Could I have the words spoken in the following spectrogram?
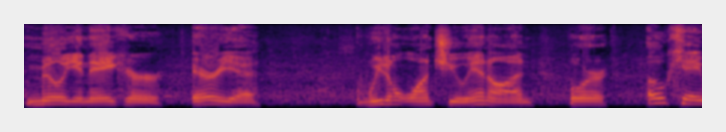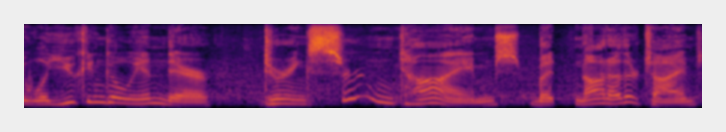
million acre area we don't want you in on," or "Okay, well you can go in there during certain times, but not other times."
